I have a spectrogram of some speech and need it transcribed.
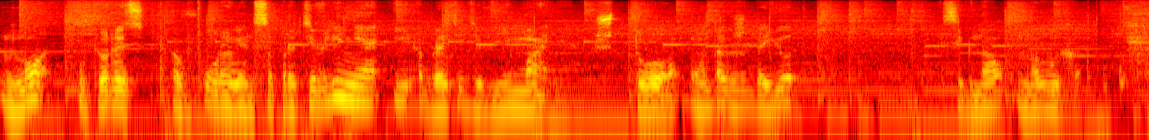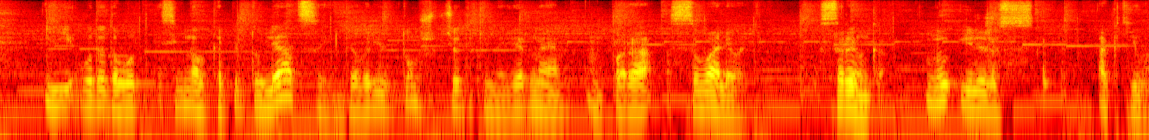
но уперлись в уровень сопротивления. И обратите внимание, что он также дает сигнал на выход. И вот это вот сигнал капитуляции говорит о том, что все-таки, наверное, пора сваливать с рынка. Ну или же с актива.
